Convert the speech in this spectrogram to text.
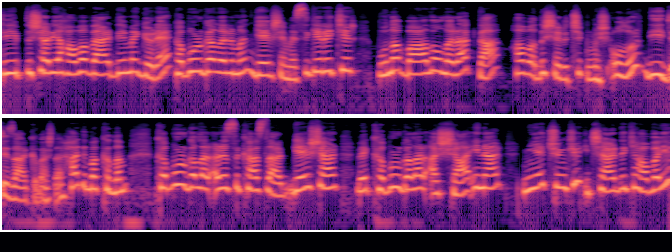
deyip dışarıya hava verdiğime göre kaburgalarımın gevşemesi gerekir. Buna bağlı olarak da hava dışarı çıkmış olur diyeceğiz arkadaşlar. Hadi bakalım kaburgalar arası kaslar gevşer ve kaburgalar aşağı iner. Niye? Çünkü içerideki havayı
